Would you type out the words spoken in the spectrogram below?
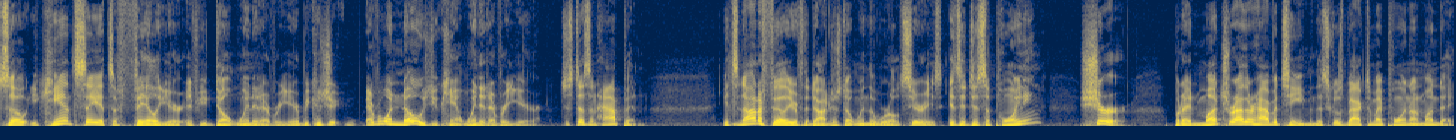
So you can't say it's a failure if you don't win it every year because everyone knows you can't win it every year. It just doesn't happen. It's not a failure if the Dodgers don't win the World Series. Is it disappointing? Sure. But I'd much rather have a team, and this goes back to my point on Monday.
